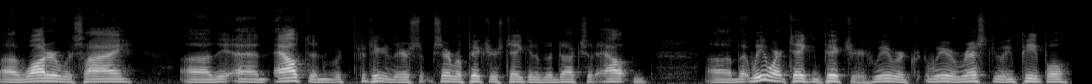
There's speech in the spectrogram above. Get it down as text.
Uh, water was high. Uh, the, and Alton, particularly, there's several pictures taken of the ducks at Alton. Uh, but we weren't taking pictures. We were we were rescuing people,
